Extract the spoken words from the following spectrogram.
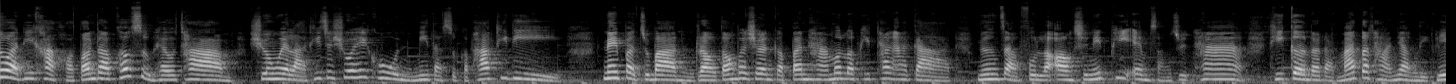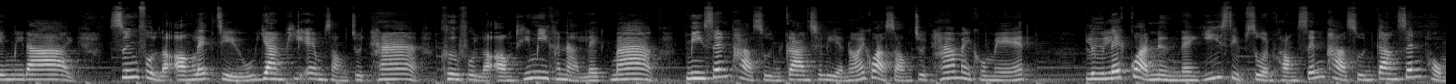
สวัสดีค่ะ ขอต้อนรับเข้าสู่ Health Time ช่วงเวลาที่จะช่วยให้คุณมีแต่สุขภาพที่ดี ในปัจจุบันเราต้องเผชิญกับปัญหามลพิษทางอากาศ เนื่องจากฝุ่นละอองชนิด PM 2.5 ที่เกินระดับมาตรฐานอย่างหลีกเลี่ยงไม่ได้ ซึ่งฝุ่นละอองเล็กจิ๋วอย่าง PM 2.5 คือฝุ่นละอองที่มีขนาดเล็กมาก มีเส้นผ่าศูนย์กลางเฉลี่ยน้อยกว่า 2.5 ไมโครเมตร หรือเล็กกว่า 1 ใน 20 ส่วนของเส้นผ่าศูนย์กลางเส้นผม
